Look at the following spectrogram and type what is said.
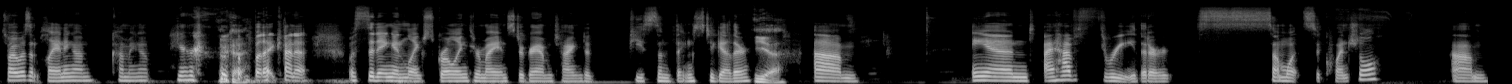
so I wasn't planning on coming up here, okay but I kind of was sitting and like scrolling through my Instagram trying to piece some things together. yeah Um, and I have three that are somewhat sequential. Um,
